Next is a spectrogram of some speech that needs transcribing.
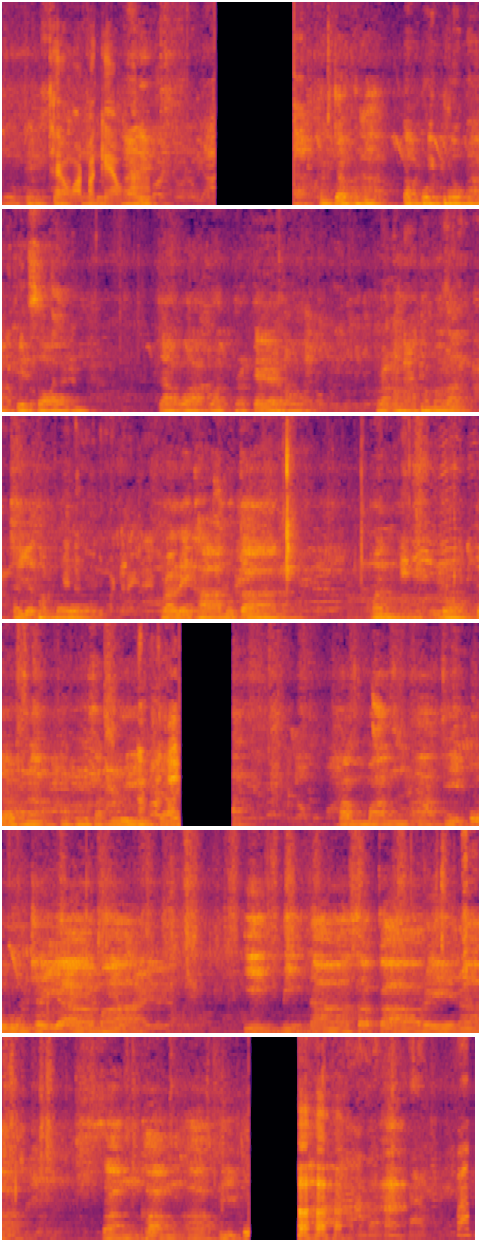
เดี๋ยวเครื่องจักรแถววัดพระแก้วครับท่านเจ้าคณะตำบลโพงามเขตสองเจ้าวาดวัดพระแก้ว พระมหาธรรมรัตน์ชัยธรรมโม พระเลขานุการท่านรองเจ้าคณะอำเภอสันบุรีเจ้า ธรรมังอาภิปูชยามะ อิมินาสการเรนะ สังฆังอาภิปูปั๊บ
